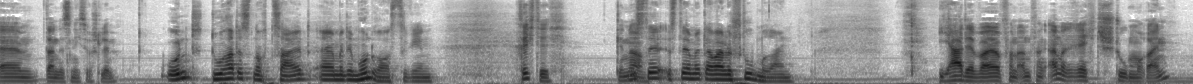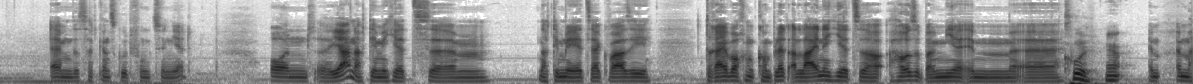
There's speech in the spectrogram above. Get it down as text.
ähm, dann ist nicht so schlimm. Und du hattest noch Zeit, äh, mit dem Hund rauszugehen. Richtig, genau. Ist, der, ist der mittlerweile stubenrein? Ja, der war ja von Anfang an recht stubenrein. Ähm, das hat ganz gut funktioniert. Und äh, ja, nachdem ich jetzt, ähm, nachdem der jetzt ja quasi drei Wochen komplett alleine hier zu Hause bei mir im, äh, Cool, ja. im, im,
